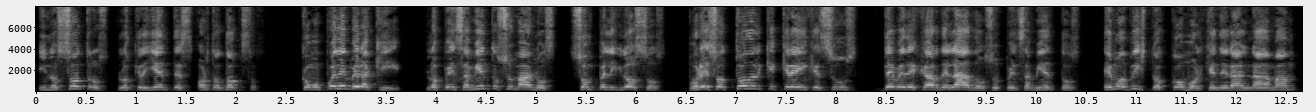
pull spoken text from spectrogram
y nosotros los creyentes ortodoxos. Como pueden ver aquí, los pensamientos humanos son peligrosos. Por eso todo el que cree en Jesús debe dejar de lado sus pensamientos Hemos visto cómo el general Naaman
